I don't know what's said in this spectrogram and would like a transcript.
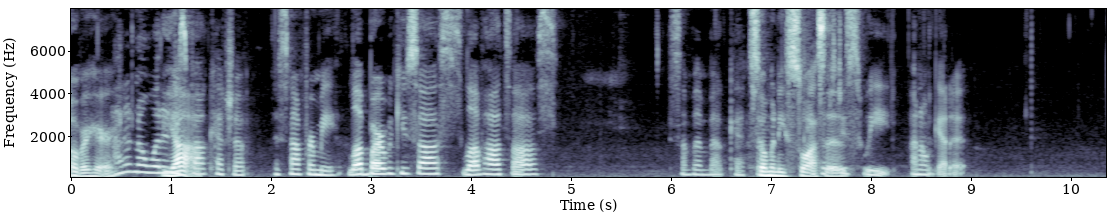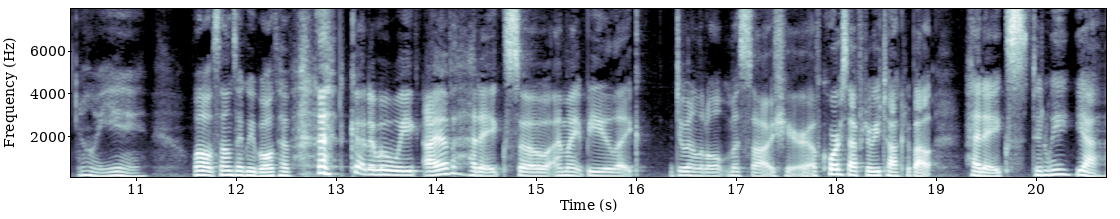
over here. I don't know what it is Yeah. about ketchup. It's not for me. Love barbecue sauce, love hot sauce. Something about ketchup. So many Ketchup's too sauces. sweet. I don't get it. Oh yeah. Well, it sounds like we both have had kind of a week. I have a headache, so I might be like doing a little massage here. Of course, after we talked about headaches, didn't we? Yeah,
